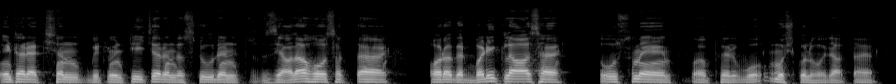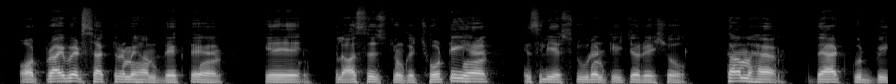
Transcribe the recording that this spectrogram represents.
interaction between teacher and the student زیادہ ہو سکتا ہے اور اگر بڑی کلاس ہے تو اس میں پھر وہ مشکل ہو جاتا ہے۔ اور پرائیویٹ سیکٹر میں ہم دیکھتے ہیں کہ کلاسز چونکہ چھوٹی ہیں، اس لیے اسٹوڈنٹ ٹیچر ریشو کم ہے۔ That could be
